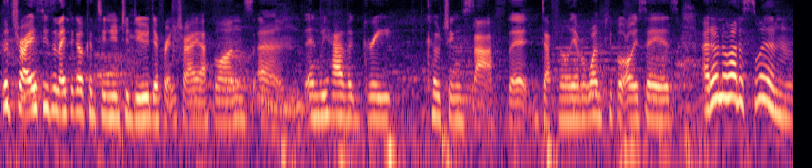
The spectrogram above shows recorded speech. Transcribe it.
the tri season, I think I'll continue to do different triathlons, um, and we have a great coaching staff that definitely everyone people always say is I don't know how to swim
